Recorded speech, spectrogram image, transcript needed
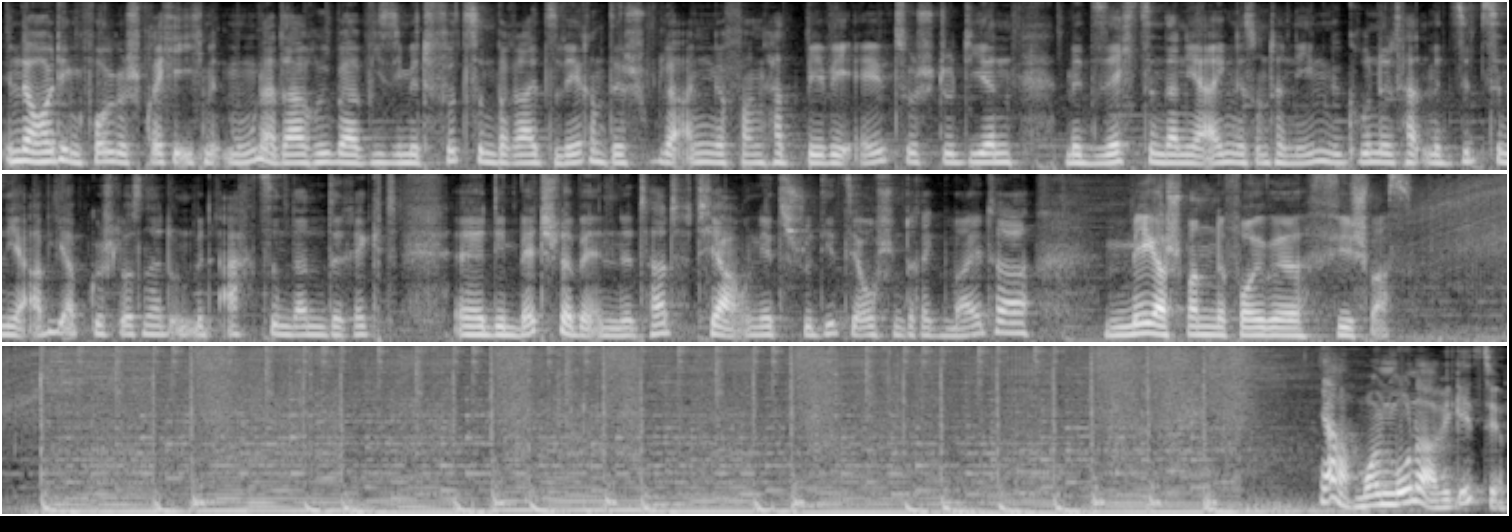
In der heutigen Folge spreche ich mit Mona darüber, wie sie mit 14 bereits während der Schule angefangen hat, BWL zu studieren, mit 16 dann ihr eigenes Unternehmen gegründet hat, mit 17 ihr Abi abgeschlossen hat und mit 18 dann direkt äh, den Bachelor beendet hat. Tja, und jetzt studiert sie auch schon direkt weiter. Mega spannende Folge, viel Spaß. Ja, moin Mona, wie geht's dir?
